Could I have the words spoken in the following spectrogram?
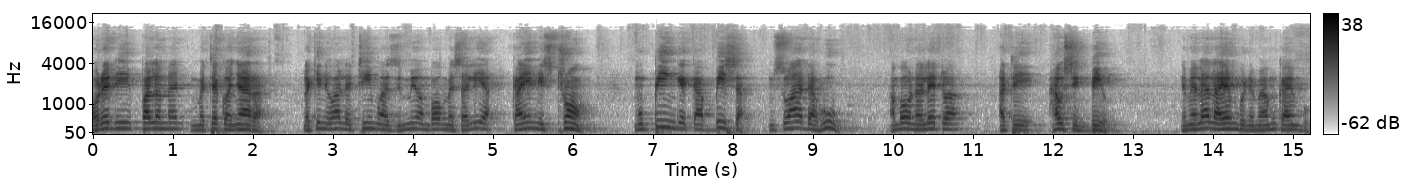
Already parliament mmetekwa nyara, lakini wale timu Azimio ambao mmesalia, kaeni strong, mpinge kabisa mswada huu ambao unaletwa ati housing bill. Nimelala Embu, nimeamka Embu,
